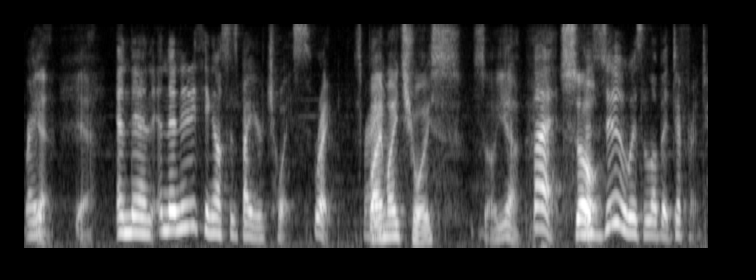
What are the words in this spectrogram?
Right? Yeah. Yeah. And then and then anything else is by your choice. Right. It's by my choice. So yeah. But so the zoo is a little bit different.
